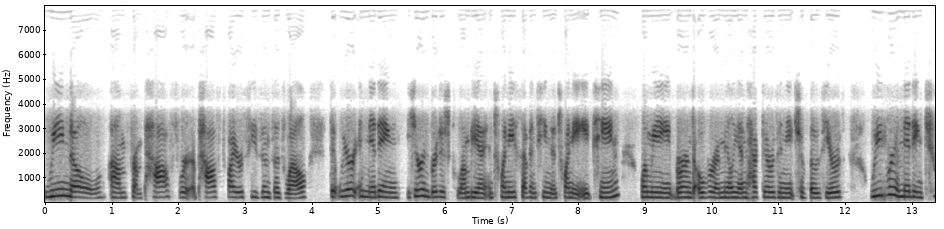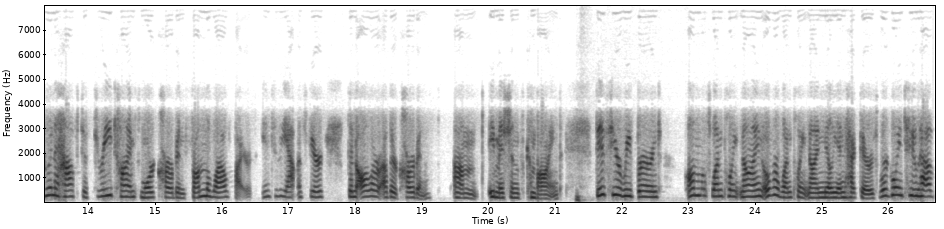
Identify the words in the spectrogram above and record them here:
We know um, from past past fire seasons as well that we're emitting here in British Columbia in 2017 and 2018 when we burned over a million hectares in each of those years, we were emitting two and a half to three times more carbon from the wildfires into the atmosphere than all our other carbon um, emissions combined. This year we've burned almost 1.9, over 1.9 million hectares. We're going to have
